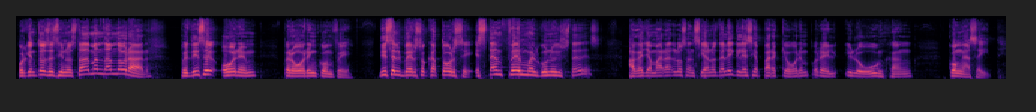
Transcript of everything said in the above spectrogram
Porque entonces si nos está mandando a orar, pues dice oren, pero oren con fe. Dice el verso 14, ¿está enfermo alguno de ustedes? Haga llamar a los ancianos de la iglesia para que oren por él y lo unjan con aceite.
